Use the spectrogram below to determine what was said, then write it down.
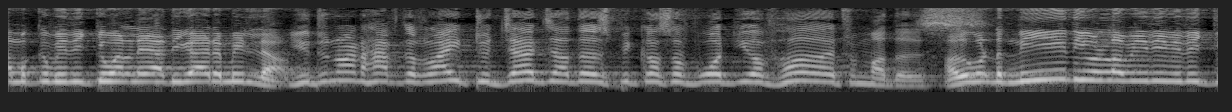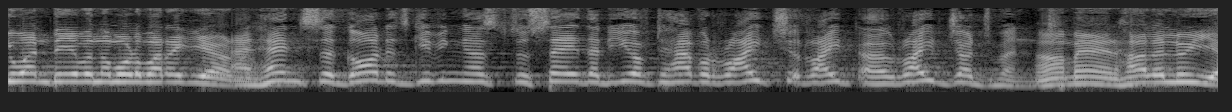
നമുക്ക് വിധിക്കുവാനുള്ള അധികാരമില്ല You do not have the right to judge others because of what you have heard from others. അതുകൊണ്ട് നീതിയുള്ള വിധി വിധിക്കുവാൻ ദൈവം നമ്മോട് പറയുകയാണ് And hence, uh, God is giving us to say that you have to have a right, right, uh, right judgment. ആമേൻ ഹല്ലേലൂയ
